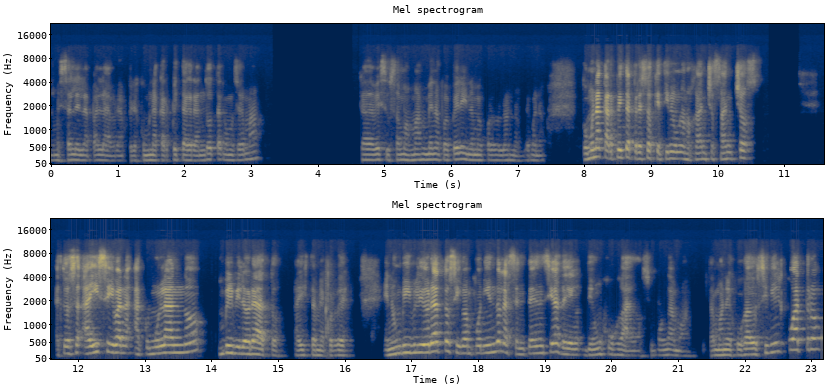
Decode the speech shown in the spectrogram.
no me sale la palabra, pero es como una carpeta grandota, ¿cómo se llama? Cada vez usamos más menos papel y no me acuerdo los nombres. Bueno, como una carpeta, pero esos que tienen unos ganchos anchos, entonces ahí se iban acumulando un bibliorato, ahí está, me acordé. En un bibliorato se iban poniendo las sentencias de, un juzgado, supongamos, estamos en el juzgado civil 4,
